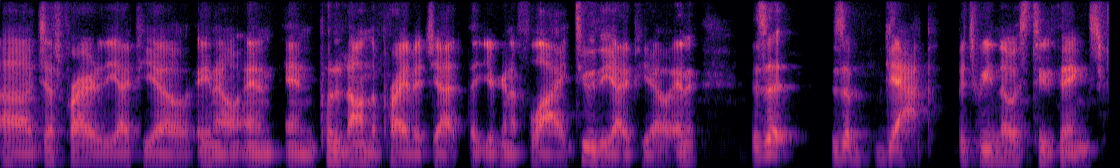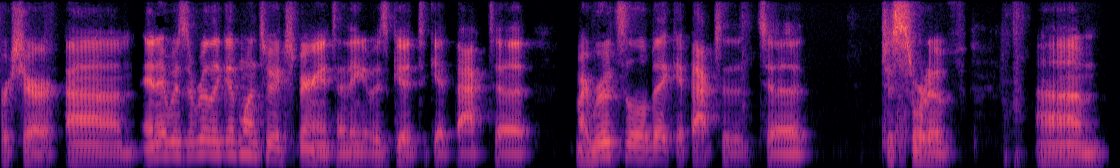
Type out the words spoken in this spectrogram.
uh, just prior to the IPO, you know, and and put it on the private jet that you're going to fly to the IPO. And there's a there's a gap between those two things for sure. Um, and it was a really good one to experience. I think it was good to get back to my roots a little bit, get back to to just sort of um,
